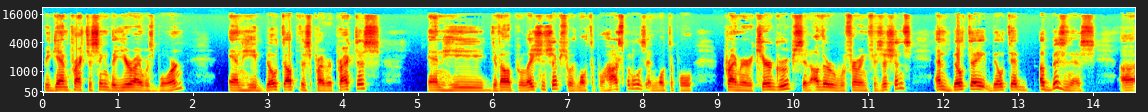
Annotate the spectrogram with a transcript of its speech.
began practicing the year I was born, and he built up this private practice, and he developed relationships with multiple hospitals and multiple primary care groups and other referring physicians and built a built a, a business uh,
